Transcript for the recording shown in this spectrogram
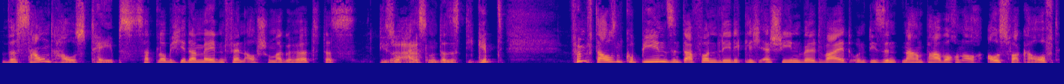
The Soundhouse Tapes, das hat, glaube ich, jeder Maiden-Fan auch schon mal gehört, dass die so ja. heißen und dass es die gibt. 5000 Kopien sind davon lediglich erschienen weltweit und die sind nach ein paar Wochen auch ausverkauft.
